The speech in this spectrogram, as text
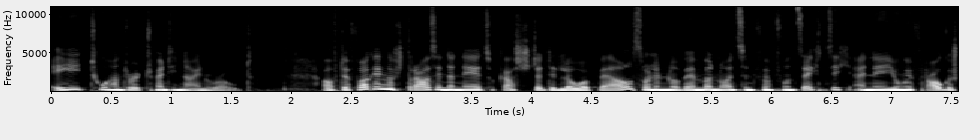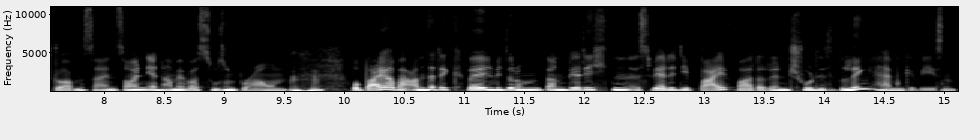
A229 Road. Auf der Vorgängerstraße in der Nähe zur Gaststätte Lower Bell soll im November 1965 eine junge Frau gestorben sein sollen. Ihr Name war Susan Brown. Mhm. Wobei aber andere Quellen wiederum dann berichten, es wäre die Beifahrerin Judith Lingham gewesen.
